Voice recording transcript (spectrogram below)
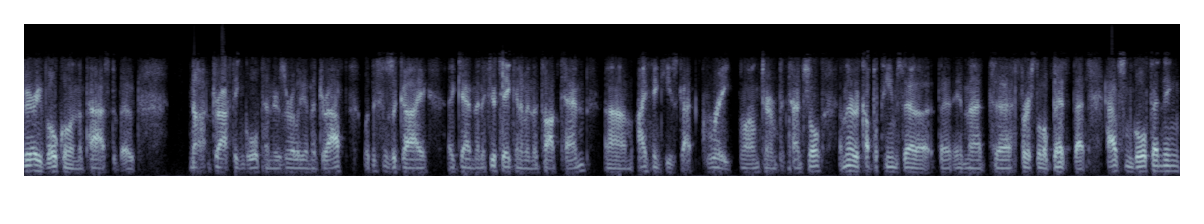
very vocal in the past about not drafting goaltenders early in the draft. But this is a guy again that if you're taking him in the top ten, um, I think he's got great long-term potential. And there are a couple teams that, uh, that in that uh, first little bit that have some goaltending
